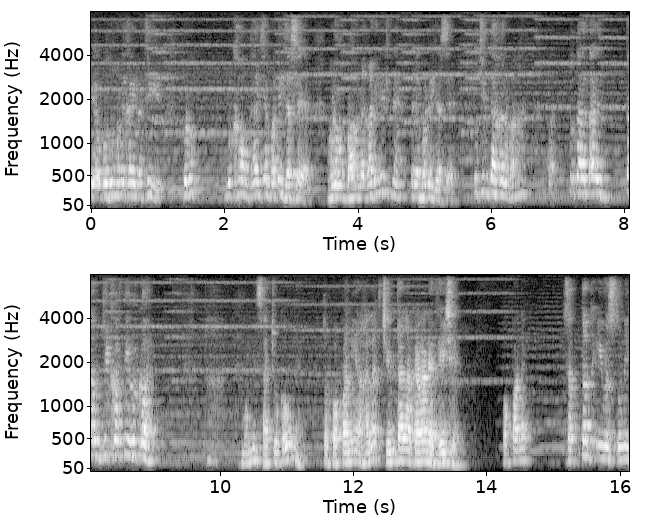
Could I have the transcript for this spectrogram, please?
એવું બધું મને કઈ નથી. થોડું દુખાવો થાય છે મટી જશે. હવે હું બામ લગાડી દઈશ ને એટલે મટી જશે. તું ચિંતા કર તું તારે તારે તારું જે કરતી હોય કર. મમ્મી સાચું કહું ને તો પપ્પાની આ હાલત ચિંતાના કારણે થઈ છે. પપ્પાને સતત એ વસ્તુની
